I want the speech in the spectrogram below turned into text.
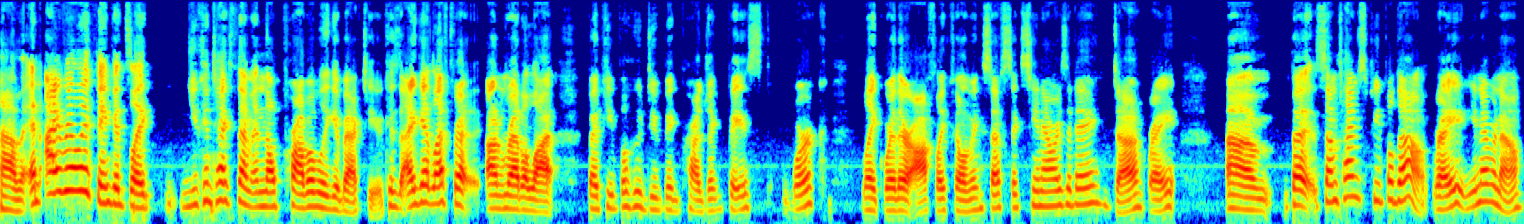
Um, and I really think it's like you can text them and they'll probably get back to you because I get left on read a lot by people who do big project based work, like where they're off like filming stuff 16 hours a day. Duh, right? Um, but sometimes people don't, right? You never know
